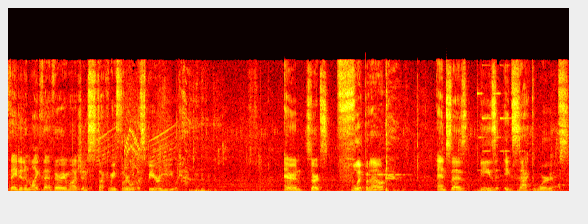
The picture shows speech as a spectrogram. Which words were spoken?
They didn't like that very much and stuck me through with a spear immediately. Aaron starts flipping out and says these exact words.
